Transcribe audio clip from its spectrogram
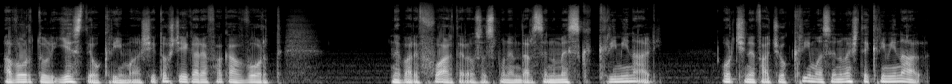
Avortul este o crimă și toți cei care fac avort, ne pare foarte rău să spunem, dar se numesc criminali Oricine face o crimă se numește criminal.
